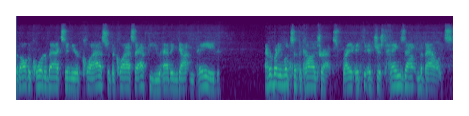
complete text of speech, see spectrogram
with all the quarterbacks in your class or the class after you having gotten paid, everybody looks at the contracts, right? It, it just hangs out in the balance.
